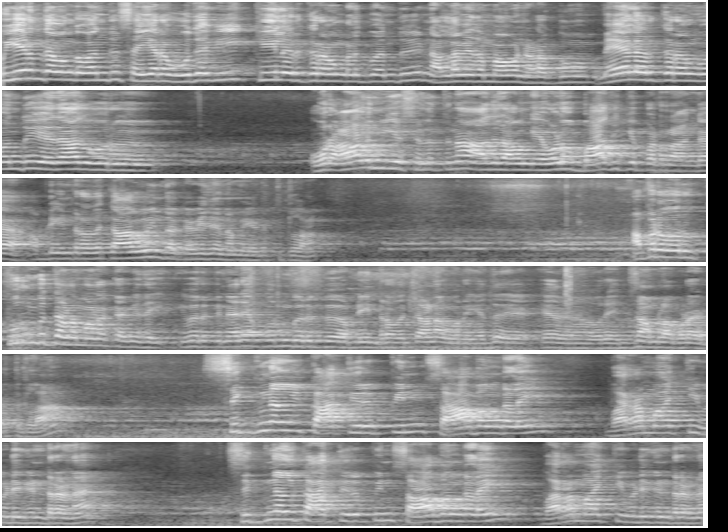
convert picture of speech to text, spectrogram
உயர்ந்தவங்க வந்து செய்கிற உதவி கீழே இருக்கிறவங்களுக்கு வந்து நல்ல விதமாகவும் நடக்கும். மேலே இருக்கிறவங்க வந்து ஏதாவது ஒரு ஒரு ஆளுமையை செலுத்தினா அதில் அவங்க எவ்வளோ பாதிக்கப்படுறாங்க அப்படின்றதுக்காகவும் இந்த கவிதை நம்ம எடுத்துக்கலாம். அப்புறம் ஒரு குறும்புத்தனமான கவிதை. இவருக்கு நிறைய குறும்பு இருக்குது அப்படின்றதுக்கான ஒரு எது ஒரு எக்ஸாம்பிளாக கூட எடுத்துக்கலாம். சிக்னல் காத்திருப்பின் சாபங்களை வரமாக்கி விடுகின்றன. சிக்னல் காத்திருப்பின் சாபங்களை வரமாக்கி விடுகின்றன.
